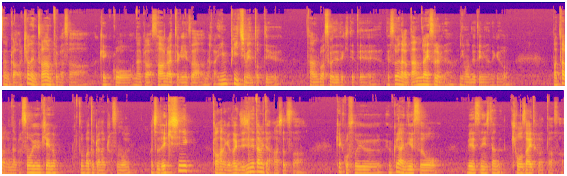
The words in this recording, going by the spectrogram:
なんか去年トランプがさ結構なんか騒がれた時にさなんかインピーチメントっていう単語がすごい出てきててでそれをなんか弾劾するみたいな日本出てみたんだけどまあ多分なんかそういう系の言葉とかなんかその、まあ、ちょっと歴史にかわかんないけど時事ネタみたいな話だとさ結構そういうウクライナニュースをベースにした教材とかだったらさ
